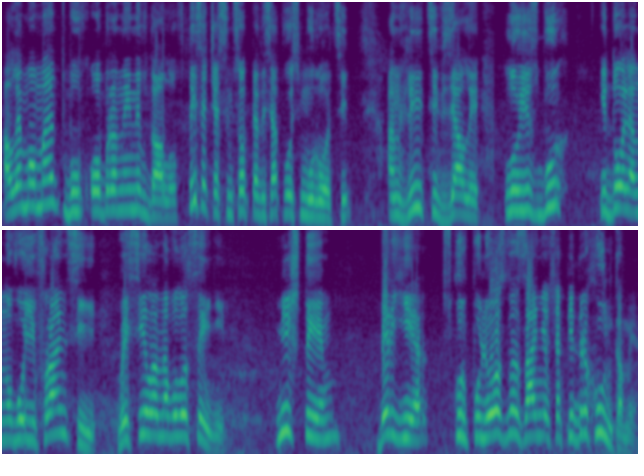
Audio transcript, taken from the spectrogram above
Але момент був обраний невдало. В 1758 році англійці взяли Луїсбург, і доля нової Франції висіла на волосині. Між тим, Бер'єр скрупульозно зайнявся підрахунками.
